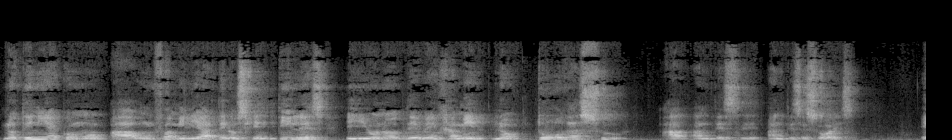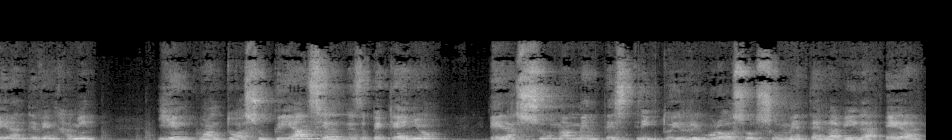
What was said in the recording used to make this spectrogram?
No tenía como ah, un familiar de los gentiles y uno de Benjamín. No, todos sus antecesores eran de Benjamín. Y en cuanto a su crianza desde pequeño, era sumamente estricto y riguroso. Su meta en la vida era,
